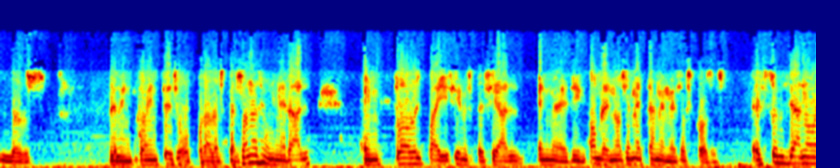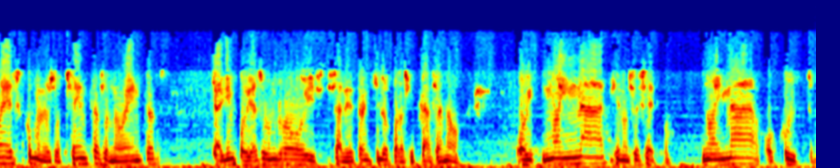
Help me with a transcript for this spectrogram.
los delincuentes o para las personas en general en todo el país y en especial en Medellín. Hombre, no se metan en esas cosas. Esto ya no es como en los 80s o 90s que alguien podía hacer un robo y salir tranquilo para su casa, no. Hoy no hay nada que no se sepa, no hay nada oculto.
